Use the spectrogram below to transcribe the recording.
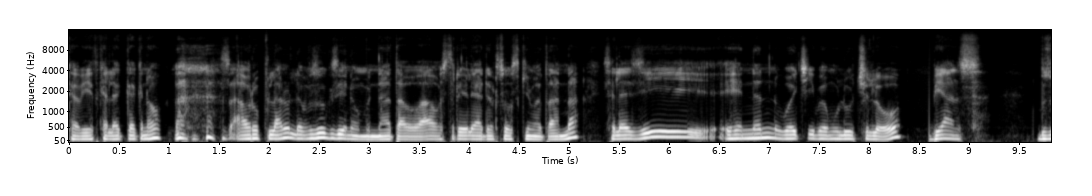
ከቤት ከለቀቅ ነው አውሮፕላኑን ለብዙ ጊዜ ነው የምናጣው አውስትሬሊያ ደርሶ እስኪመጣና ስለዚህ ይህንን ወጪ በሙሉ ችሎ ቢያንስ ብዙ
